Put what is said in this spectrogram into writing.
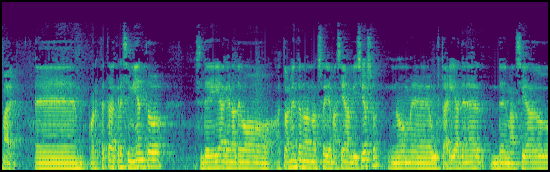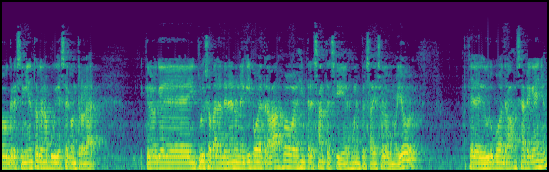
Vale, eh, con respecto al crecimiento, te diría que no tengo, actualmente no, no, soy demasiado ambicioso, no me gustaría tener demasiado crecimiento que no pudiese controlar. Creo que incluso para tener un equipo de trabajo es interesante si eres un empresario solo como yo, que el grupo de trabajo sea pequeño,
